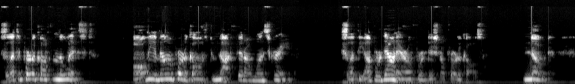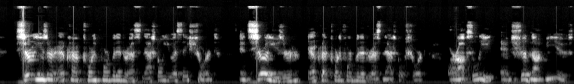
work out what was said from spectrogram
Select a protocol from the list. All the available protocols do not fit on one screen. Select the up or down arrow for additional protocols. Note, serial user aircraft 24-bit address national USA short and serial user aircraft 24-bit address national short are obsolete and should not be used.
